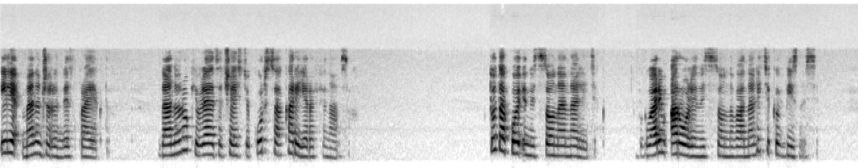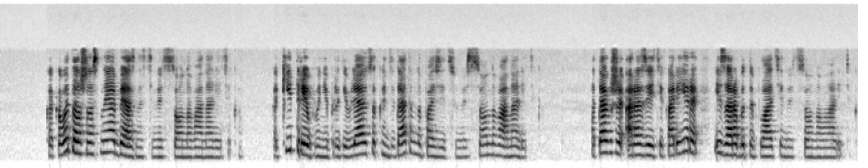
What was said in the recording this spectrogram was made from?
или менеджер инвестпроектов. Данный урок является частью курса «Карьера в финансах». Кто такой инвестиционный аналитик? Поговорим о роли инвестиционного аналитика в бизнесе. Каковы должностные обязанности инвестиционного аналитика? Какие требования предъявляются кандидатам на позицию инвестиционного аналитика? А также о развитии карьеры и заработной плате инвестиционного аналитика.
